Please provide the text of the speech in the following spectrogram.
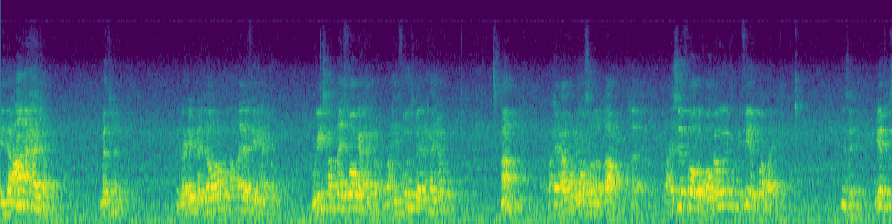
اذا أنا حجر مثلا اذا جبنا دوره وحطينا فيه حجر ويش حطيت فوقه حجر راح يفوت بين الحجر ها؟ راح يعبر يوصل للقاع؟ لا راح يصير فوقه فوقه ويفيض برا يعني زين جبت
